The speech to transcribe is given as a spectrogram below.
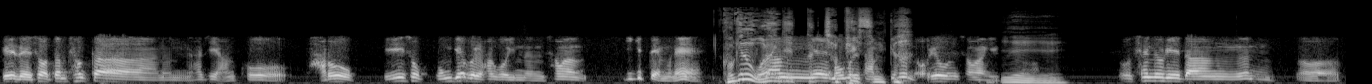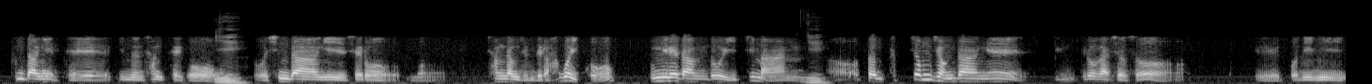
그에 대해서 어떤 평가는 하지 않고 바로 계속 공격을 하고 있는 상황이기 때문에 거기는 워낙 이제 딱 잡혀 몸을 있으니까. 담기는 어려운 상황이고 예, 예. 또 새누리당은 어 분당이 돼 있는 상태고 예. 또 신당이 새로 뭐 창당 준비를 하고 있고 국민의당도 있지만 예. 어, 어떤 특정 정당에 지금 들어가셔서 그 본인이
